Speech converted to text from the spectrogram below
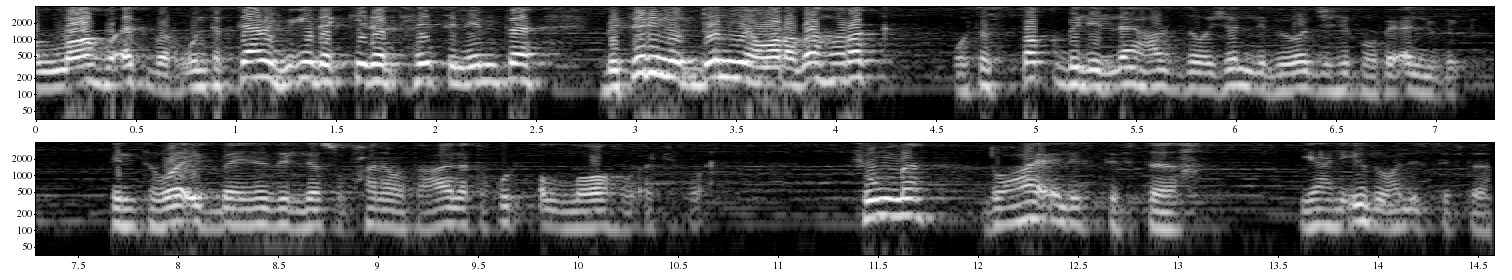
الله أكبر وأنت بتعمل بإيدك كده بتحس أن أنت بترمي الدنيا ورا ظهرك وتستقبل الله عز وجل بوجهك وبقلبك أنت واقف بين يدي الله سبحانه وتعالى تقول الله أكبر. ثم دعاء الاستفتاح. يعني إيه دعاء الاستفتاح؟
